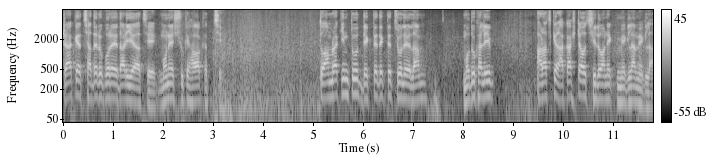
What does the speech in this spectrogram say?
ট্রাকের ছাদের উপরে দাঁড়িয়ে আছে। মনের সুখে হাওয়া খাচ্ছে। তো আমরা কিন্তু দেখতে দেখতে চলে এলাম। মধুখালী, আর আজকের আকাশটাও ছিল অনেক মেঘলা মেঘলা।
